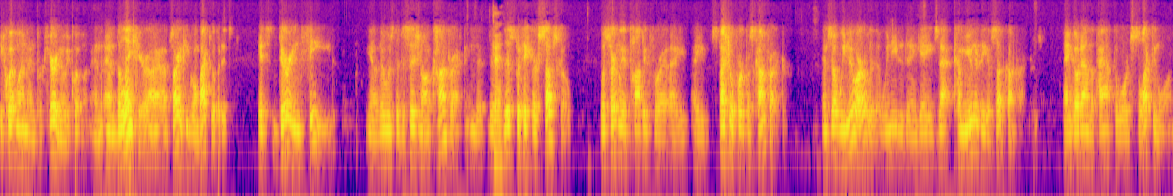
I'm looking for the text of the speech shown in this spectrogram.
equipment and procure new equipment. And and the link here, I, I'm sorry to keep going back to it, but it's it's during feed. You know, there was the decision on contracting that, that okay. this particular subscope was certainly a topic for a, a, a special purpose contractor. And so we knew early that we needed to engage that community of subcontractors and go down the path towards selecting one.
